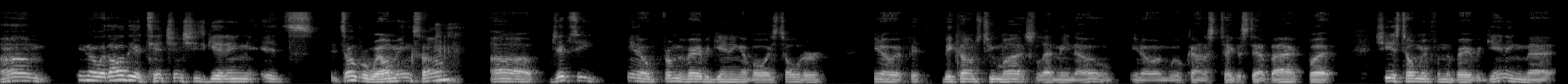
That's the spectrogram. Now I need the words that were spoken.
Um, you know, with all the attention she's getting, it's it's overwhelming some. Uh Gypsy, you know, from the very beginning, I've always told her, you know, if it becomes too much, let me know, you know, and we'll kind of take a step back. But she has told me from the very beginning that,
